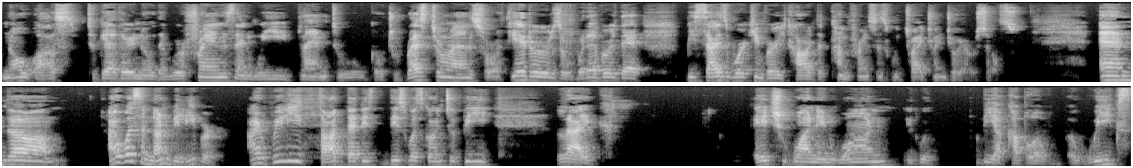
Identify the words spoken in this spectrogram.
know us together know that we're friends, and we plan to go to restaurants or theaters or whatever. That besides working very hard at conferences, we try to enjoy ourselves. And um, I was a non-believer. I really thought that this, this was going to be like H1N1. It would be a couple of weeks,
